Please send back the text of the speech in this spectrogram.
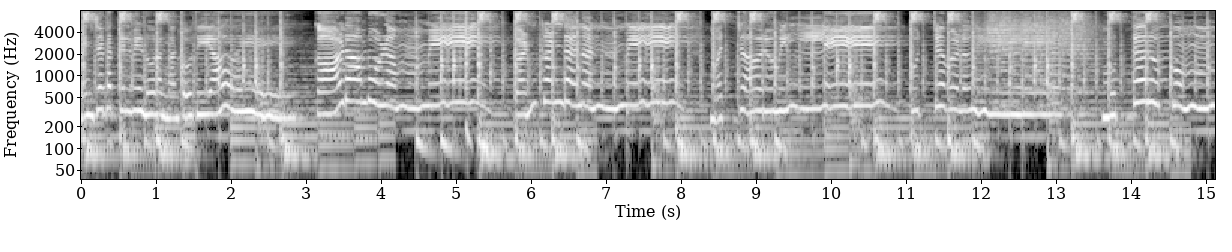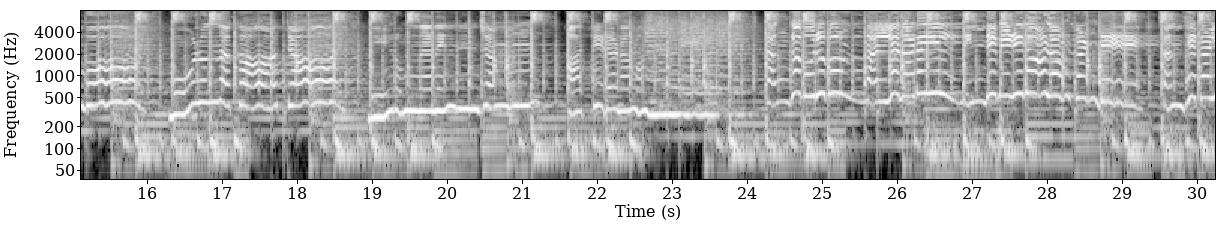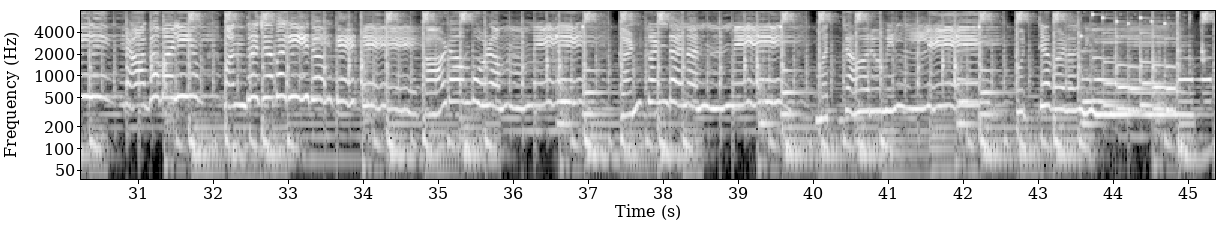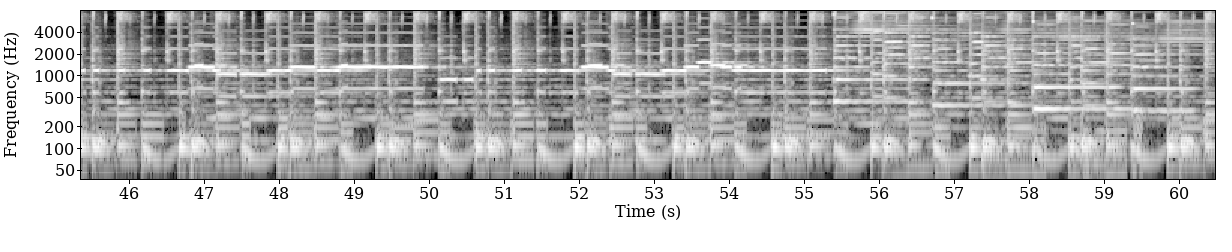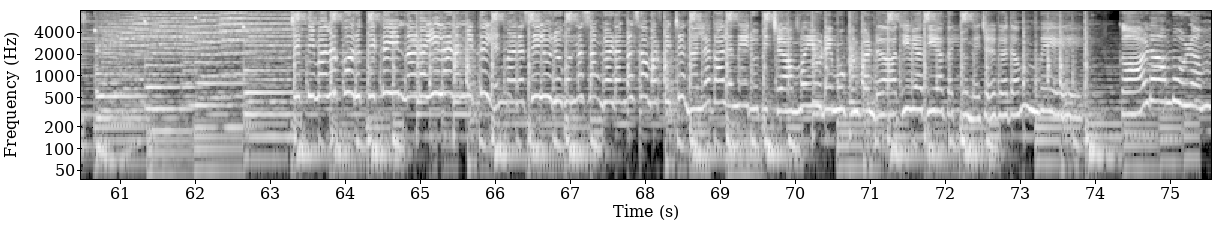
നെഞ്ചകത്തിൽ വീണുറങ്ങാൻ കൊതിയായേ കാടാമ്പുഴമ്മേ കൺകണ്ട നന്മേ മറ്റാരും കാടാമ്പുഴം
